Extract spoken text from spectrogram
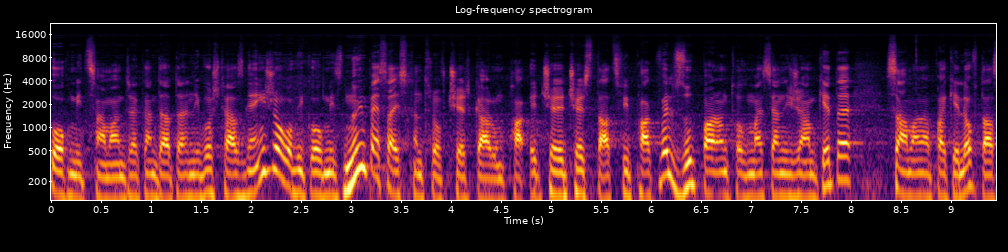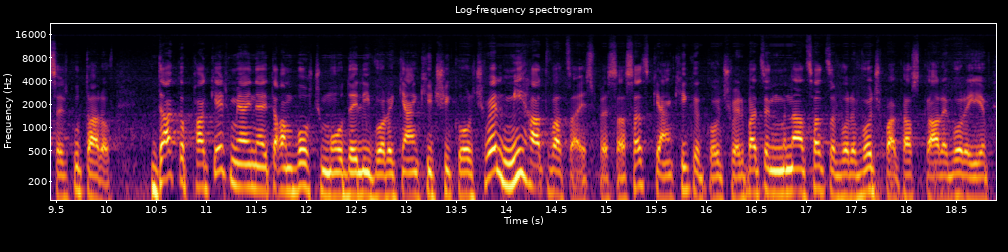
կողմից համանդրական դատարանի ոչ թե ազգային ժողովի կողմից նույնպես այս խնդրով չէր կարում չէր ստացվի փակվել զուտ պարոն Թովմասյանի ժամկետը սահմանափակելով 12 տարով դա կփակեր միայն այդ ամբողջ մոդելի, որը կյանքի չի կոչվել, մի հատված այսպես ասած կյանքի կկոչվեր, բայց այն մնացածը, որը ոչ պակաս կարևոր է եւ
